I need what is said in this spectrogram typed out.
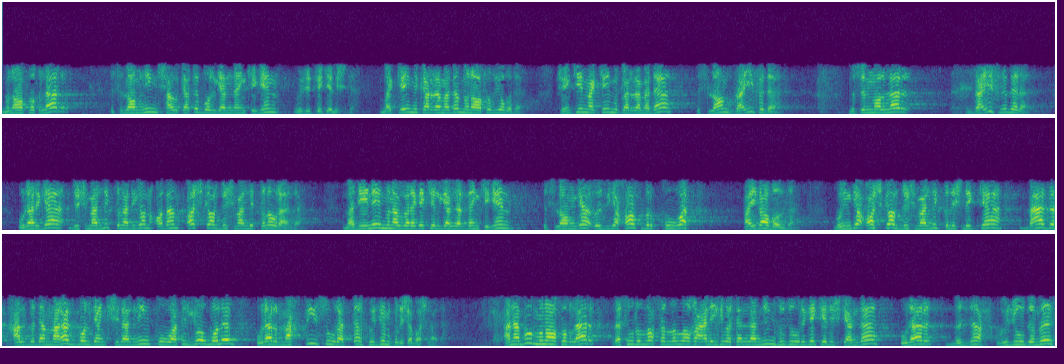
Munofiqlar islomning shavkati bo'lgandan keyin vujudga kelishdi. Makka mukarramada munofiq yo'q edi. Chunki makka mukarramada islom zaif edi. Musulmonlar zaif edilar ularga dushmanlik qiladigan odam oshkor dushmanlik qilaverardi. Madina munavvaraga kelganlaridan keyin islomga o'ziga xos bir quvvat paydo bo'ldi. Bunga oshkor dushmanlik qilishlikka ba'zi qalbida maraz bo'lgan kishilarning quvvati yo'q bo'lib ular maxfiy suratda hujum qilisha boshladi. Ana bu munofiqlar rasululloh sollallohu alayhi vasallamning huzuriga kelishganda ular bizni vujudimiz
